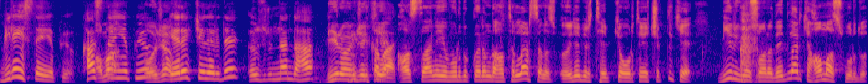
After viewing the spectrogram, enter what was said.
Bile isteye yapıyor. Kasten Ama yapıyor. hocam- Gerekçeleri de özründen daha Bir büyük önceki kabahat. hastaneyi vurduklarında hatırlarsanız öyle bir tepki ortaya çıktı ki bir gün sonra dediler ki Hamas vurdu.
